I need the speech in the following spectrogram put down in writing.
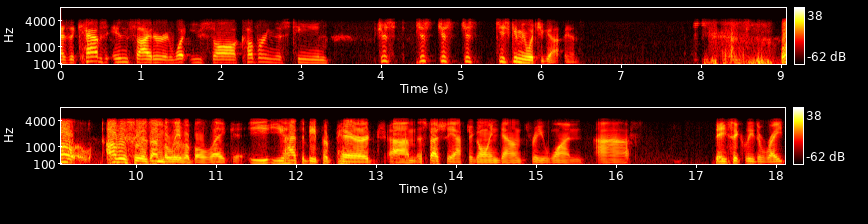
as a Cavs insider and what you saw covering this team, just just just just just give me what you got, man. Well, obviously it was unbelievable. Like you, you had to be prepared, um, especially after going down three one. Uh, basically to write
